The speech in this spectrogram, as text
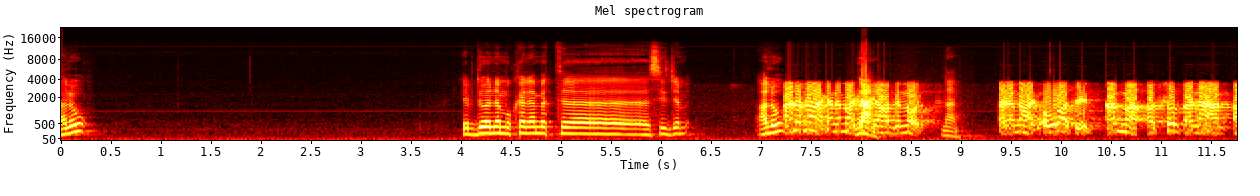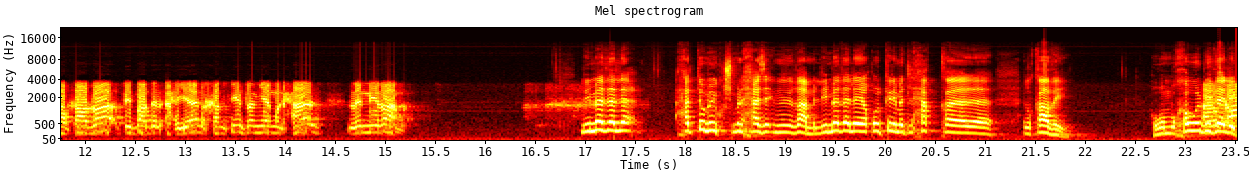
ألو؟ يبدو أن مكالمة آه، سي جم... ألو؟ أنا معك أنا معك نعم. يا عبد النور. نعم. أنا معك. اواصل أما السلطة نعم القضاء في بعض الأحيان 50% منحاز للنظام. لماذا لا حتى ما يكونش منحاز للنظام لماذا لا يقول كلمة الحق آه، القاضي؟ هو مخول بذلك.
